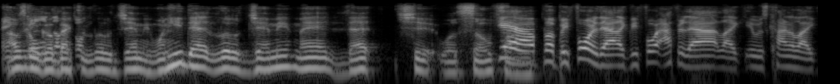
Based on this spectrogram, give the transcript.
and I was gonna go back to Little Jimmy. When he did Little Jimmy, man, that shit was so funny. Yeah, but before that, like before after that, like it was kind of like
